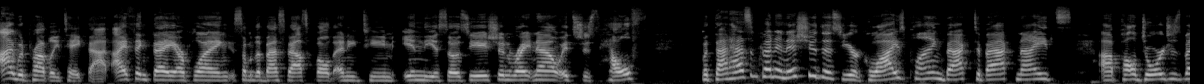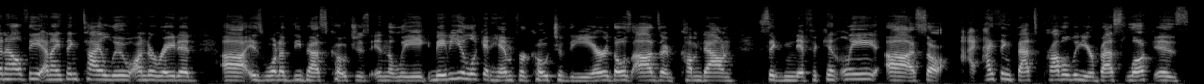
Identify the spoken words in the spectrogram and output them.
I would probably take that. I think they are playing some of the best basketball of any team in the association right now. It's just health, but that hasn't been an issue this year. Kawhi's playing back to back nights. Uh, Paul George has been healthy, and I think Ty Lue, underrated, uh, is one of the best coaches in the league. Maybe you look at him for coach of the year; those odds have come down significantly. Uh, so I, I think that's probably your best look is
